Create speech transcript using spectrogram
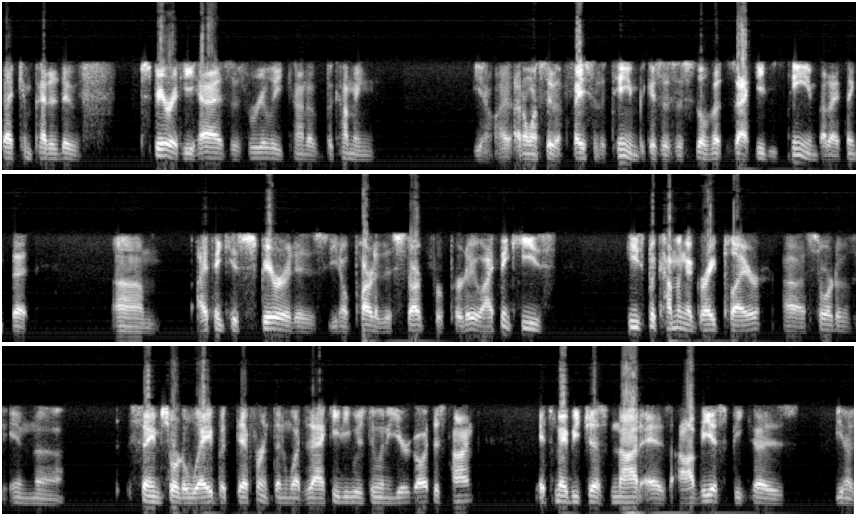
that competitive spirit he has is really kind of becoming, you know, I, I don't want to say the face of the team because this is still Zach Edey's team, but I think that, um, I think his spirit is, you know, part of this start for Purdue. I think he's he's becoming a great player, uh, sort of in the same sort of way, but different than what Zach Edey was doing a year ago at this time. It's maybe just not as obvious because you know,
